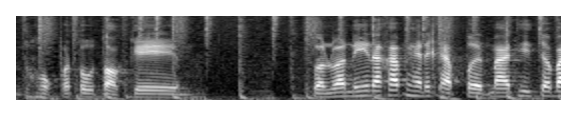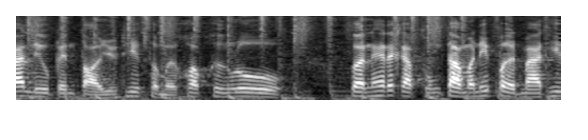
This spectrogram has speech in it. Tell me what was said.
1.6 ประตูต่อเกม ส่วนวันนี้นะครับแฮนดิแคปเปิดมาที่เจ้าบ้านลิวเป็นต่ออยู่ที่เสมอครอบครึ่งลูก ส่วนแฮนดิแคปสูงต่ำวันนี้เปิดมาที่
